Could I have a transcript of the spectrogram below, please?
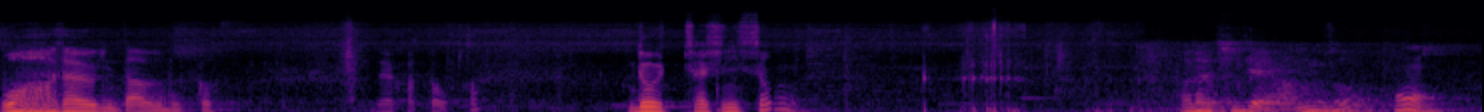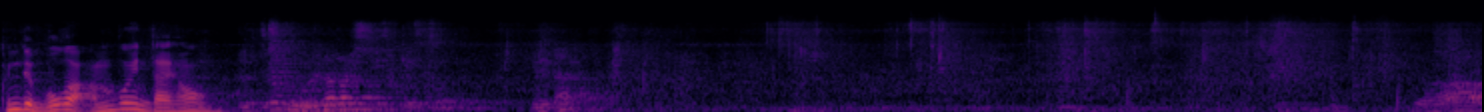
와 나 여기 나 여기 못 가. 내가 갔다 올까? 너 자신 있어? 아 나 진짜 안 무서워? 어. 근데 뭐가 안 보인다 형. 좀 올라갈 수 있겠어? 일단? 야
